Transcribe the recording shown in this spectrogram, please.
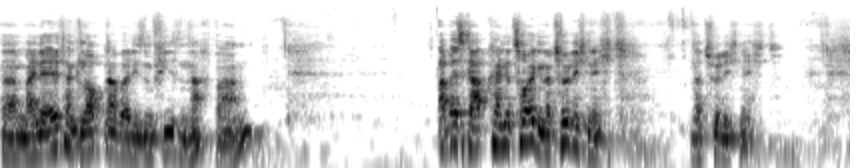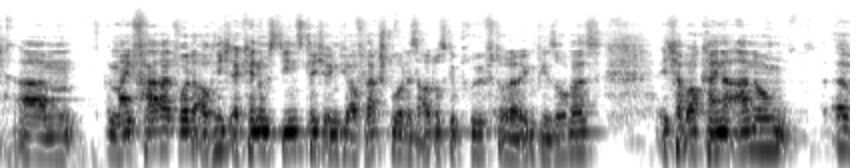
Äh, meine Eltern glaubten aber diesem fiesen Nachbarn. Aber es gab keine Zeugen, natürlich nicht. Natürlich nicht. Ähm, mein Fahrrad wurde auch nicht erkennungsdienstlich irgendwie auf Lackspuren des Autos geprüft oder irgendwie sowas. Ich habe auch keine Ahnung, äh,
